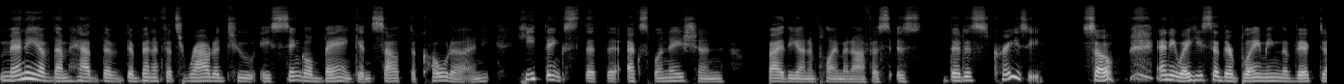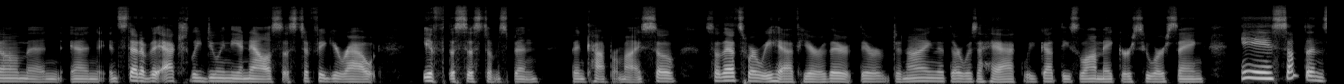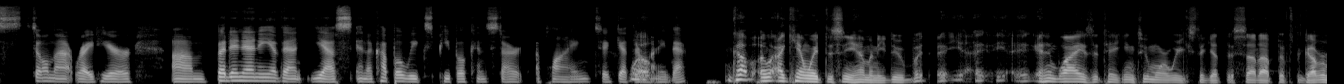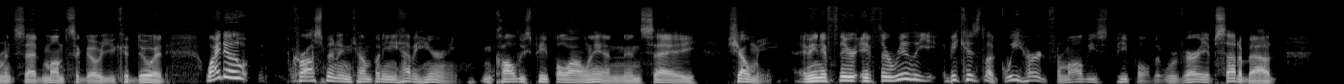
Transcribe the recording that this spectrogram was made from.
many of them had the, the benefits routed to a single bank in South Dakota. And he, he thinks that the explanation by the unemployment office is that it's crazy so anyway, he said they're blaming the victim and and instead of actually doing the analysis to figure out if the system's been been compromised. So so that's where we have here. They're they're denying that there was a hack. We've got these lawmakers who are saying, eh, something's still not right here. Um, but in any event, yes, in a couple weeks, people can start applying to get their well, money back. Oh, I can't wait to see how many do. But uh, uh, uh, and why is it taking two more weeks to get this set up? If the government said months ago you could do it, why don't Crossman and company have a hearing and call these people all in and say, "Show me." I mean, if they're if they're really because look, we heard from all these people that were very upset about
